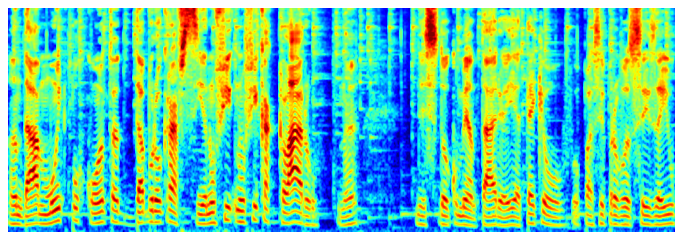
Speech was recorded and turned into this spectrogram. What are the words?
andar muito por conta da burocracia. Não, fi, não fica claro, né? Nesse documentário aí, até que eu, eu passei para vocês aí o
